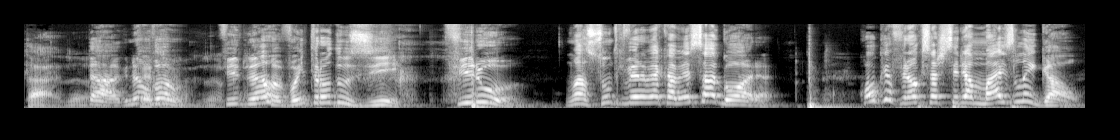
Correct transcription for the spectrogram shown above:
Tá, não, Tá, não, perdão, vamos. não. Fi- Não, eu vou introduzir. Firu, um assunto que veio na minha cabeça agora. Qual que é a final que você acha que seria mais legal?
